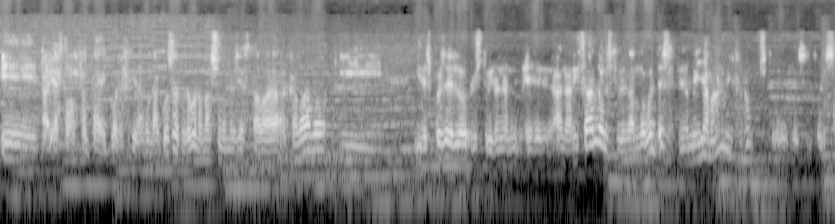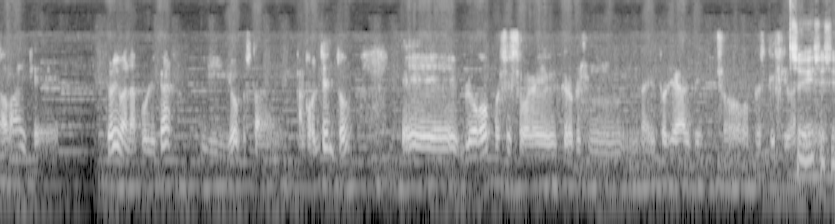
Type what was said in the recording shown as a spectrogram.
Eh, todavía estaba falta de corregir alguna cosa, pero bueno, más o menos ya estaba acabado. Y y después de lo, estuvieron eh, analizando, le estuvieron dando vueltas, al final me llamaron y dijeron pues, que les interesaba y que, lo iban a publicar. Y yo pues estaba tan contento. Eh, luego, pues eso, eh, creo que es una editorial de mucho prestigio. Sí, sí, sí.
